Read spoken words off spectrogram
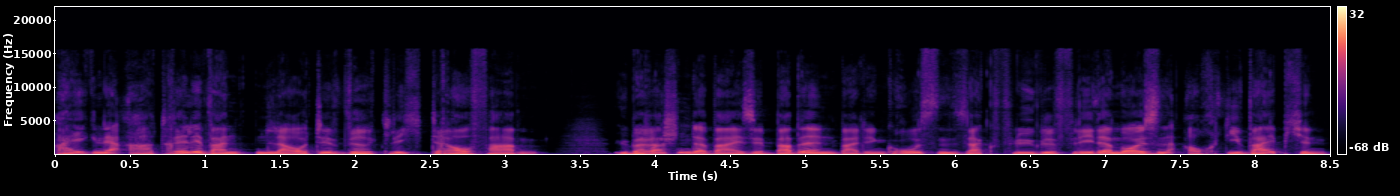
eigene Art relevanten Laute wirklich drauf haben. Überraschenderweise babbeln bei den großen Sackflügelfledermäusen auch die Weibchen,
